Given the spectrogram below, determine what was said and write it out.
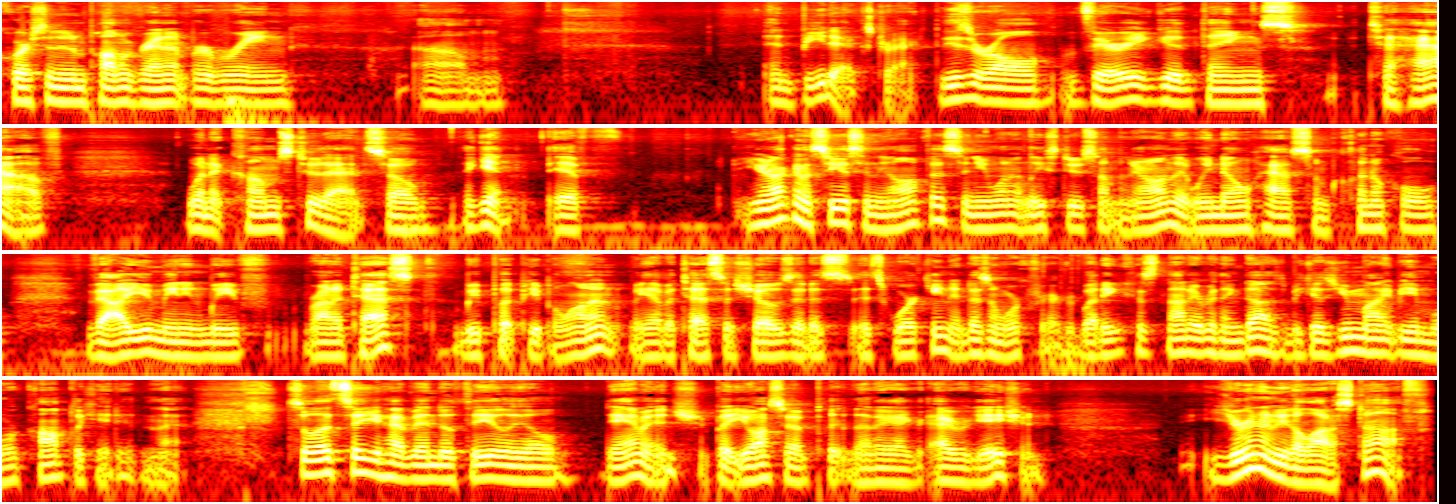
quercetin pomegranate berberine, um, and beet extract. These are all very good things to have when it comes to that. So again, if you're not going to see us in the office and you want to at least do something on that we know has some clinical value, meaning we've run a test, we put people on it, we have a test that shows that it's, it's working. It doesn't work for everybody because not everything does because you might be more complicated than that. So let's say you have endothelial damage, but you also have platelet ag- aggregation you're going to need a lot of stuff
